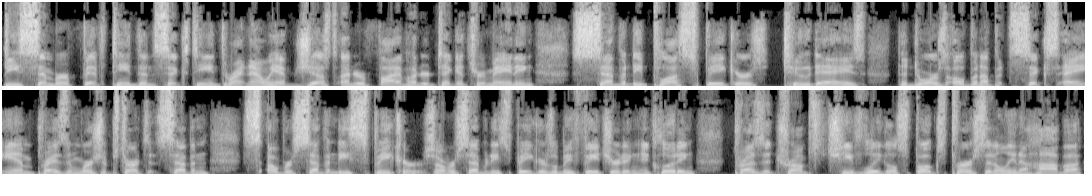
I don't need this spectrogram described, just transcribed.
December 15th and 16th. Right now we have just under 500 tickets remaining, 70 plus speakers, two days. The doors open up at 6 a.m. Praise and worship starts at 7. Over 70 speakers, over 70 speakers will be featured, including President Trump's chief legal spokesperson, Alina Habba,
